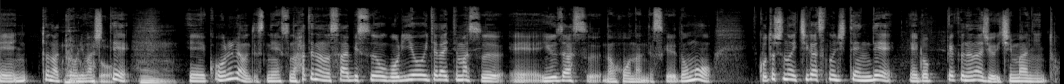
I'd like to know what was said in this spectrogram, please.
えー、となっておりまして、うん、えー、これらのですね、そのハテナのサービスをご利用いただいてます、えー、ユーザー数の方なんですけれども、今年の1月の時点で671万人と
